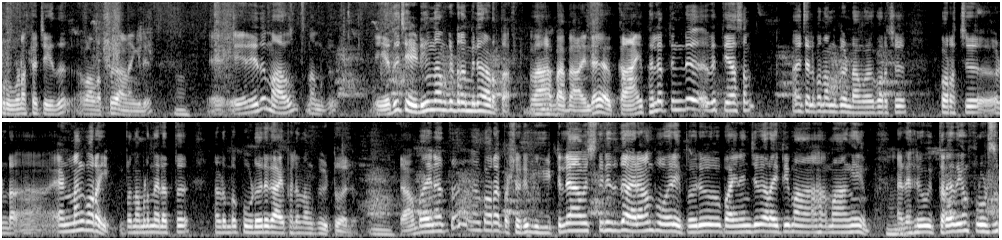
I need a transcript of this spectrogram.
പ്രൂണൊക്കെ ചെയ്ത് വളർത്തുകയാണെങ്കിൽ ഏത് മാവും നമുക്ക് ഏത് ചെടിയും നമുക്ക് ഡ്രമ്മിൽ നടത്താം. അതിന്റെ കായ്ഫലത്തിന്റെ വ്യത്യാസം ചിലപ്പോൾ നമുക്ക് ഉണ്ടാകും കുറച്ച് കുറച്ച് ഉണ്ടാ എണ്ണം കുറയും. ഇപ്പൊ നമ്മൾ നിലത്ത് നടുമ്പോൾ കൂടുതൽ കായ്ഫലം നമുക്ക് കിട്ടുമല്ലോ ഇതാകുമ്പോൾ അതിനകത്ത് കുറെ പക്ഷെ ഒരു വീട്ടിലെ ആവശ്യത്തിന് ഇത് ധാരാളം പോരെ. ഇപ്പൊ ഒരു പതിനഞ്ച് വെറൈറ്റി മാങ്ങയും അല്ലെങ്കിൽ ഒരു ഇത്രയധികം ഫ്രൂട്ട്സ്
